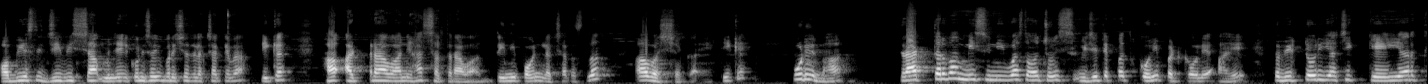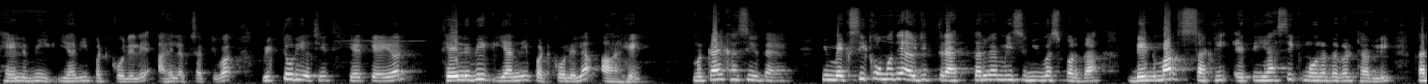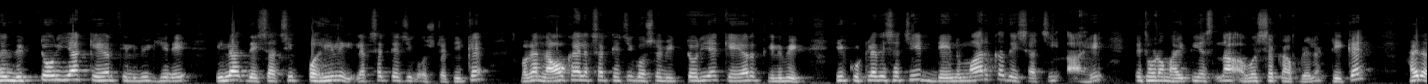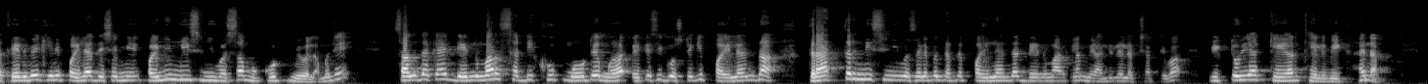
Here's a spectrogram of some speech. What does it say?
ऑब्विसली जी वीसच्या म्हणजे एकोणीसावी परिषद लक्षात ठेवा. ठीक आहे? हा अठरावा आणि हा सतरावा तिन्ही पॉईंट लक्षात असणं आवश्यक आहे. ठीक आहे? पुढील भाग त्र्याहत्तरवा मिस युनिव्हर्स दोन हजार चोवीस विजेतेपद कोणी पटकवले आहे? तर विक्टोरियाची केयर थेलविक यांनी पटकवलेले आहे लक्षात ठेवा. विक्टोरियाची हे केयर थेलविग यांनी पटकवलेलं आहे. मग काय खासियत आहे? की मेक्सिकोमध्ये आयोजित त्र्याहत्तरव्या मिस युनिव्हर्स स्पर्धा डेन्मार्कसाठी ऐतिहासिक मौलदगड ठरली. कारण विक्टोरिया केअर थिलविग हिने हिला देशाची पहिली लक्षात त्याची गोष्ट ठीक आहे. बघा नाव काय लक्षात ठेवायची गोष्ट? विक्टोरिया केअर थिलविग ही कुठल्या देशाची? डेन्मार्क देशाची आहे. हे थोडं माहिती असणं आवश्यक आहे आपल्याला. ठीक आहे? है ना थेलवेक हिने पहिल्या देशा मी पहिली मिस युनिव्हर्सचा मुकुट मिळवला. म्हणजे सांगता काय? डेन्मार्कसाठी खूप मोठे म- ऐतिहासिक गोष्ट आहे की पहिल्यांदा त्र्याहत्तर मिस युनिव्हर्स आले पण त्यातलं पहिल्यांदा डेन्मार्कला मिळालेले लक्षात ठेवा. विक्टोरिया केअर थेलविक है ना.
